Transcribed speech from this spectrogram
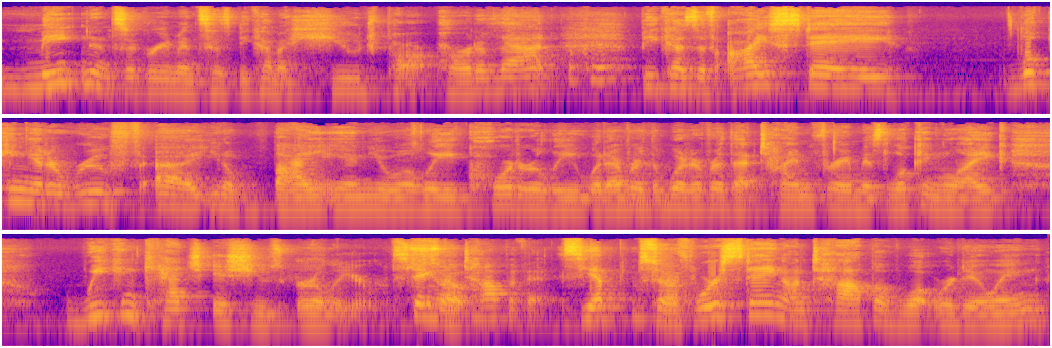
maintenance agreements has become a huge part part of that Okay. because if I stay looking at a roof, uh, you know, biannually, quarterly, whatever the whatever that time frame is looking like. We can catch issues earlier. Staying on top of it. Yep. So if we're staying on top of what we're doing,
